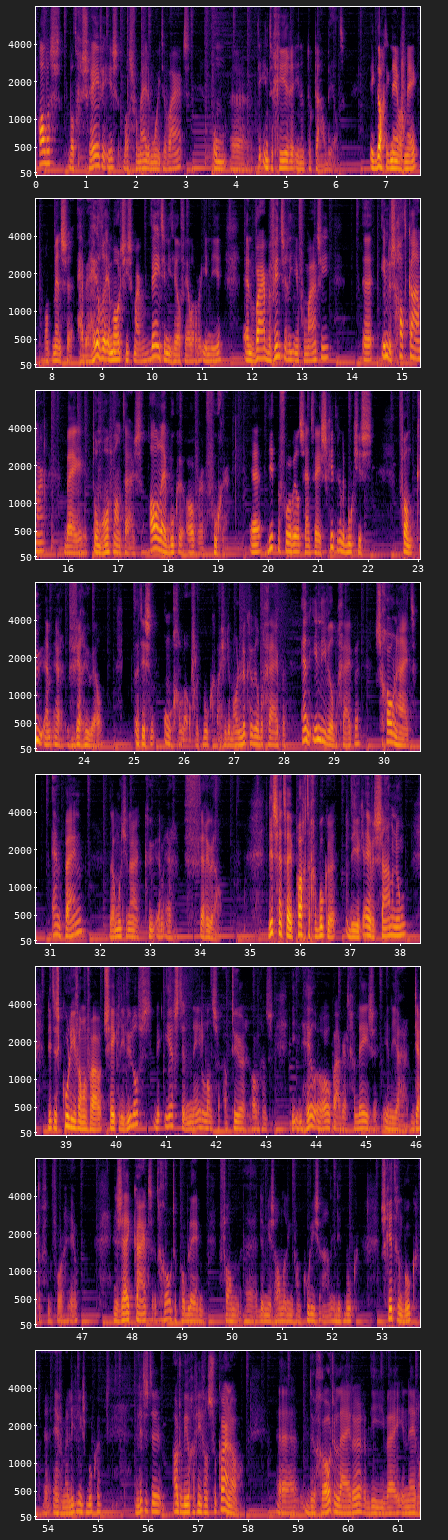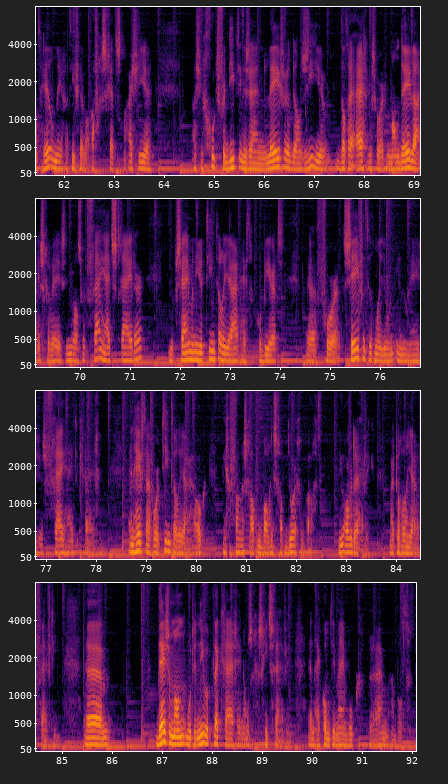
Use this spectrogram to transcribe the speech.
Alles wat geschreven is, was voor mij de moeite waard om uh, te integreren in een totaalbeeld. Ik dacht, ik neem wat mee, want mensen hebben heel veel emoties, maar weten niet heel veel over Indië. En waar bevindt zich die informatie? Uh, in de schatkamer bij Tom Hofman thuis. Allerlei boeken over vroeger. Uh, dit bijvoorbeeld zijn twee schitterende boekjes van QMR Verhuel. Het is een ongelooflijk boek als je de Molukken wil begrijpen en Indië wil begrijpen, schoonheid en pijn, dan moet je naar QMR Verhuel. Dit zijn twee prachtige boeken die ik even samen noem. Dit is Coolie van mevrouw Sekeli Lulovs, de eerste Nederlandse auteur overigens die in heel Europa werd gelezen in de jaren 30 van de vorige eeuw. En zij kaart het grote probleem van uh, de mishandeling van coolies aan in dit boek. Schitterend boek, uh, een van mijn lievelingsboeken. En dit is de autobiografie van Sukarno, uh, de grote leider die wij in Nederland heel negatief hebben afgeschetst. Maar als je je als je goed verdiept in zijn leven, dan zie je dat hij eigenlijk een soort Mandela is geweest. In ieder geval een soort vrijheidsstrijder die op zijn manier tientallen jaren heeft geprobeerd uh, voor 70 miljoen Indonesiërs vrijheid te krijgen. En heeft daarvoor tientallen jaren ook in gevangenschap en ballingschap doorgebracht. Nu overdrijf ik, maar toch wel een jaar of 15. Uh, deze man moet een nieuwe plek krijgen in onze geschiedschrijving. En hij komt in mijn boek ruim aan bod.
